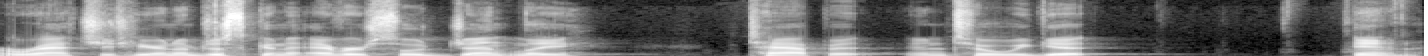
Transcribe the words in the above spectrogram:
a ratchet here and I'm just gonna ever so gently tap it until we get in.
